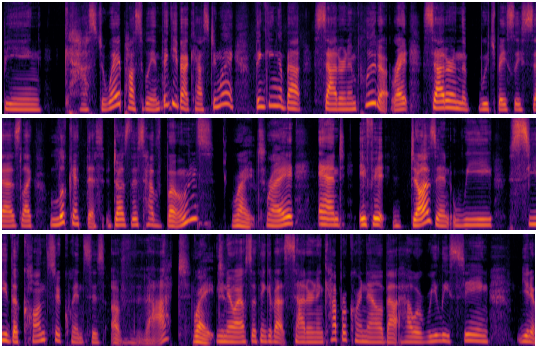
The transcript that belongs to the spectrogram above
being cast away, possibly? And thinking about casting away, thinking about Saturn and Pluto, right? Saturn, the, which basically says, like, look at this. Does this have bones? Right. Right. And if it doesn't, we see the consequences of that. Right. You know, I also think about Saturn and Capricorn now about how we're really seeing, you know,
